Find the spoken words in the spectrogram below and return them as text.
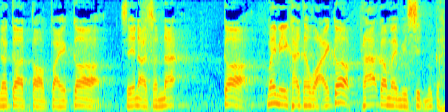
แล้วก็ต่อไปก็เสนาสนะ ก็ไม่มีใครถวายก็พระก็ไม่มีสิทธิ์เหมือนกัน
